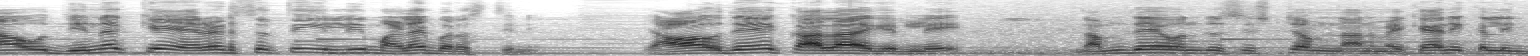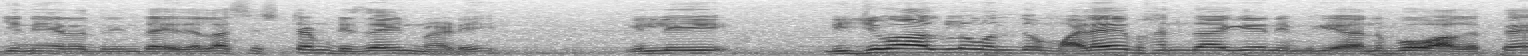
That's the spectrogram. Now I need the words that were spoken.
ನಾವು ದಿನಕ್ಕೆ ಎರಡು ಸತಿ ಇಲ್ಲಿ ಮಳೆ ಬರೆಸ್ತೀನಿ. ಯಾವುದೇ ಕಾಲ ಆಗಿರಲಿ. ನಮ್ಮದೇ ಒಂದು ಸಿಸ್ಟಮ್, ನಾನು ಮೆಕ್ಯಾನಿಕಲ್ ಇಂಜಿನಿಯರ್ ಅದರಿಂದ ಇದೆಲ್ಲ ಸಿಸ್ಟಮ್ ಡಿಸೈನ್ ಮಾಡಿ, ಇಲ್ಲಿ ನಿಜವಾಗ್ಲೂ ಒಂದು ಮಳೆ ಬಂದಾಗೆ ನಿಮಗೆ ಅನುಭವ ಆಗುತ್ತೆ.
